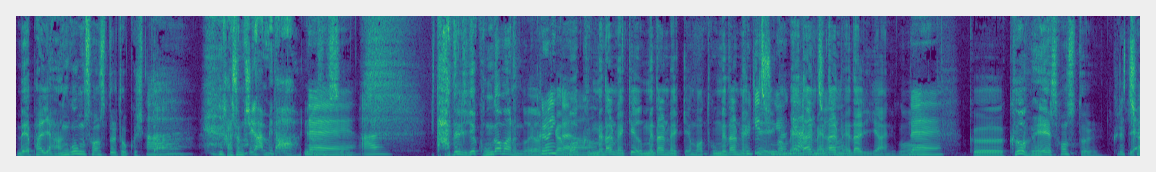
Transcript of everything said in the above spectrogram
네팔 양궁 선수들 돕고 싶다. 가슴 찡합니다. 이러셨어요. 네. 아, 다들 이게 공감하는 거예요. 그러니까 그러니까요. 뭐 금메달 몇 개, 은메달 몇 개, 뭐 동메달 몇 개, 이거 메달, 아니죠. 메달, 메달 이게 아니고 네. 그, 그 외의 선수들 그렇죠.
